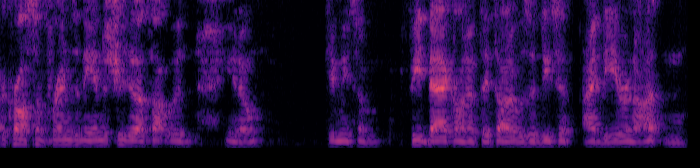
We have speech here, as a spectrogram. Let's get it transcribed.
across some friends in the industry that I thought would, you know, give me some feedback on if they thought it was a decent idea or not, and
